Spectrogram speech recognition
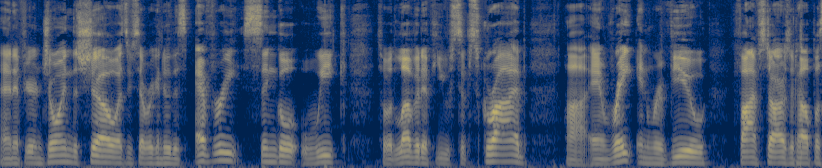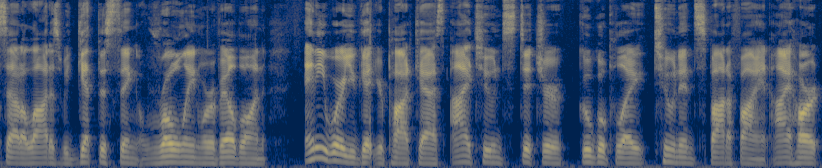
And if you're enjoying the show, as we said, we're going to do this every single week. So I'd love it if you subscribe uh, and rate and review. Five stars would help us out a lot as we get this thing rolling. We're available on anywhere you get your podcast iTunes, Stitcher, Google Play, TuneIn, Spotify, and iHeart.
